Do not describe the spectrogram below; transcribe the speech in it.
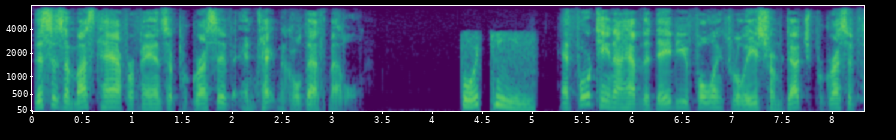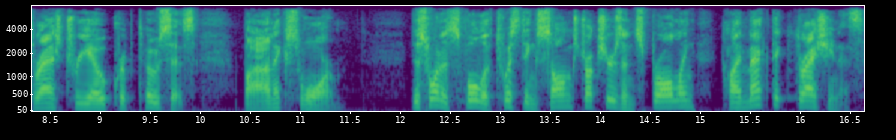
This is a must have for fans of progressive and technical death metal. 14. At 14, I have the debut full length release from Dutch progressive thrash trio Cryptosis, Bionic Swarm. This one is full of twisting song structures and sprawling, climactic thrashiness.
